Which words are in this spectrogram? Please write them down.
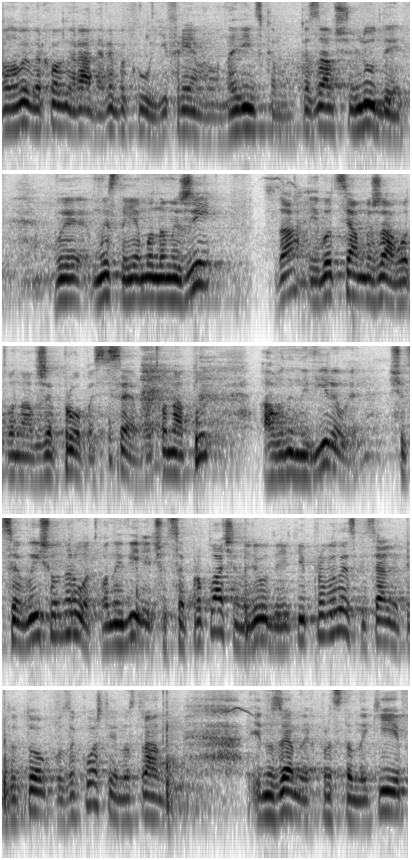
голови Верховної Ради Рибаку, Єфремову, Новінському, казав, що люди, ви, ми стаємо на межі, да? і от ця межа, от вона вже пропасть, все, от вона тут, а вони не вірили. Що це вийшов народ. Вони вірять, що це проплачені люди, які провели спеціальну підготовку за кошти іностранних іноземних представників,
